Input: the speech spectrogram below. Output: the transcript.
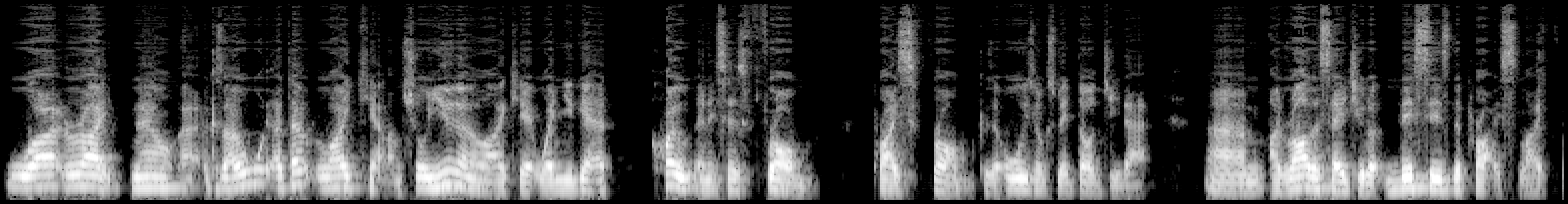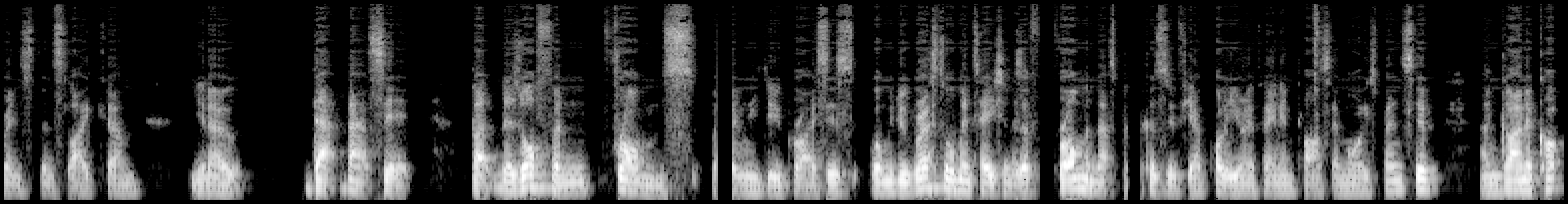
What, right, now, because uh, I, I don't like it, and I'm sure you don't like it, when you get a quote and it says from, price from, because it always looks a bit dodgy, that. Um, I'd rather say to you, look, this is the price, like, for instance, like, um, you know, that that's it. But there's often froms when we do prices. When we do breast augmentation, there's a from, and that's because if you have polyurethane implants, they're more expensive. And gyneco-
